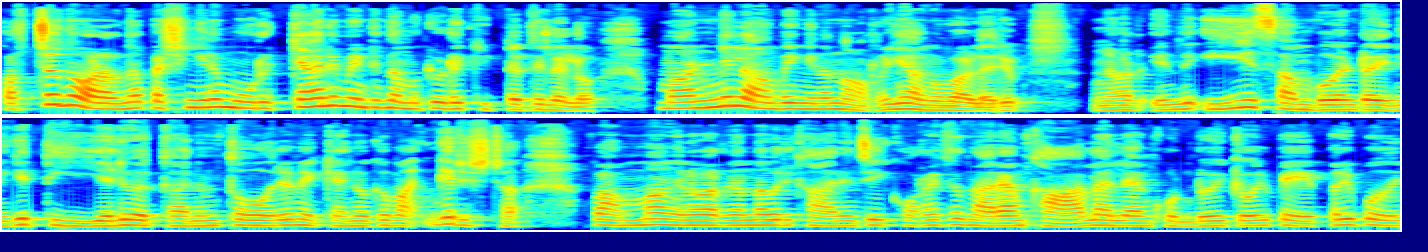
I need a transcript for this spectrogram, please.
കുറച്ചൊന്ന് വളർന്നു പക്ഷേ ഇങ്ങനെ മുറിക്കാനും വേണ്ടി നമുക്കിവിടെ കിട്ടത്തില്ലല്ലോ. മണ്ണിലാകുമ്പോൾ ഇങ്ങനെ നിറയെ അങ്ങ് വളരും. ഈ സംഭവം കേട്ടോ. എനിക്ക് തീയൽ വെക്കാനും തോരൻ വെക്കാനും ഒക്കെ ഭയങ്കര ഇഷ്ടമാണ്. അപ്പോൾ അമ്മ അങ്ങനെ പറഞ്ഞാൽ ഒരു കാര്യം ചെയ്യും. കുറേ നേരം കാറിലല്ല കൊണ്ടുപോയിക്കോ. ഒരു പേപ്പറിൽ പോയി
